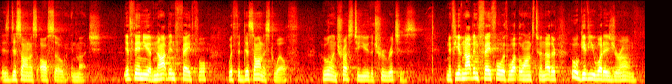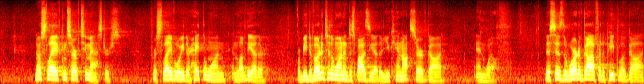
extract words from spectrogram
is dishonest also in much. If then you have not been faithful with the dishonest wealth, who will entrust to you the true riches? And if you have not been faithful with what belongs to another, who will give you what is your own? No slave can serve two masters, for a slave will either hate the one and love the other, or be devoted to the one and despise the other. You cannot serve God and wealth. This is the word of God for the people of God.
